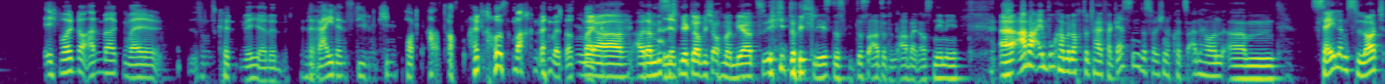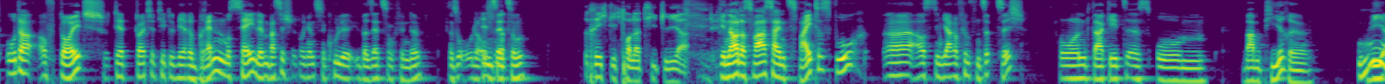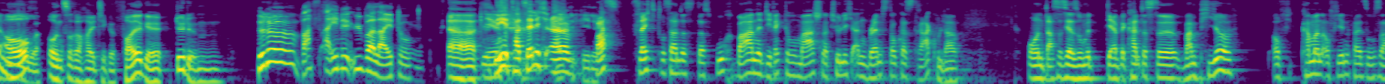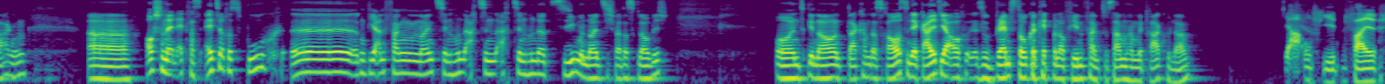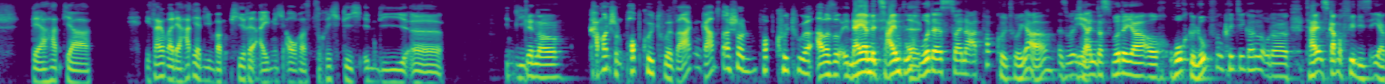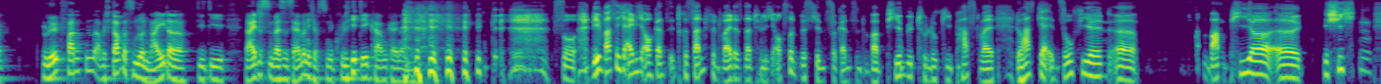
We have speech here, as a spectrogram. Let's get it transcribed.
Ich wollte nur anmerken, weil sonst könnten wir hier einen reinen Stephen King Podcast auch mal draus machen, wenn wir das mal. Ja, aber da müsste ich mir, glaube ich, auch mal mehr zu durchlesen. Das, das artet in Arbeit aus. Nee, nee. Äh, aber ein Buch haben wir noch total vergessen. Das wollte ich noch kurz anhauen. Ähm, Salem's Lot oder auf Deutsch, der deutsche Titel wäre Brennen muss Salem, was ich übrigens eine coole Übersetzung finde. Also, oder Ist Umsetzung. Richtig toller Titel, ja. Genau, das war sein zweites Buch äh, aus dem Jahre 75. Und da geht es um Vampire. Uh. Wie auch unsere heutige Folge. Düdüm. Düdüm, was eine Überleitung. Äh, nee, tatsächlich, äh, was vielleicht interessant ist, das Buch war eine direkte Hommage natürlich an Bram Stokers Dracula. Und das ist ja somit der bekannteste Vampir, auf, kann man auf jeden Fall so sagen. Äh, auch schon ein etwas älteres Buch, äh, irgendwie Anfang 1900, 18, 1897 war das, glaube ich. Und genau, da kam das raus. Und der galt ja auch, also Bram Stoker kennt man auf jeden Fall im Zusammenhang mit Dracula. Ja, auf jeden Fall. Der hat ja, ich sage mal, der hat ja die Vampire eigentlich auch erst so richtig in die, äh, in die genau kann man schon Popkultur sagen? Gab es da schon Popkultur? Aber so in. Naja, mit seinem Buch äh, wurde es zu einer Art Popkultur, ja. Also ich ja. meine, das wurde ja auch hoch gelobt von Kritikern oder es gab auch viele, die es eher blöd fanden, aber ich glaube, das sind nur Neider, die, die neidisch sind, weil sie selber nicht auf so eine coole Idee kamen, keine Ahnung. so, nee, was ich eigentlich auch ganz interessant finde, weil das natürlich auch so ein bisschen zur ganzen Vampirmythologie passt, weil du hast ja in so vielen äh, Vampir-Geschichten äh,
